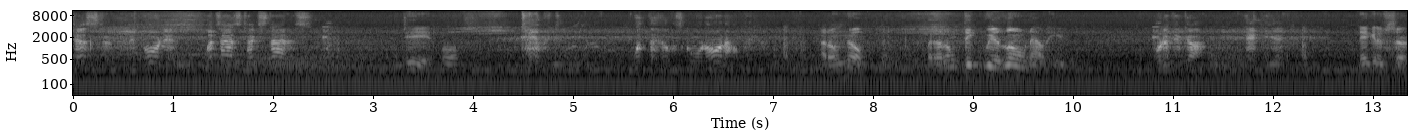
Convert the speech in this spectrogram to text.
Jester, report in. What's Aztec status? Dead, boss. Damn it! What the hell is going on out there? I don't know, but I don't think we're alone out here. What have you got? Hit yet? Negative, sir.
